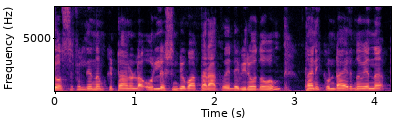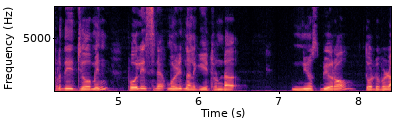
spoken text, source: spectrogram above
ജോസഫിൽ നിന്നും കിട്ടാനുള്ള ഒരു ലക്ഷം രൂപ തരാത്തതിന്റെ വിരോധവും തനിക്കുണ്ടായിരുന്നുവെന്ന് പ്രതി ജോമിൻ പോലീസിന് മൊഴി നൽകിയിട്ടുണ്ട്. News bureau Thodupuzha.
